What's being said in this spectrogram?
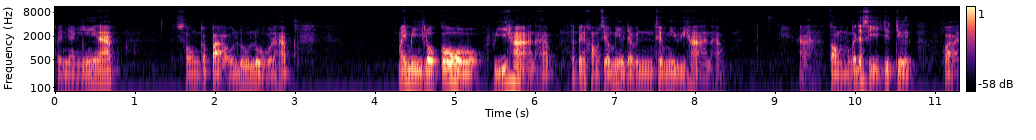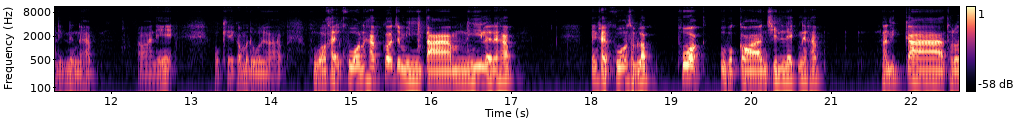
เป็นอย่างนี้นะครับ ทรงกระเป๋าดูหรูนะครับ ไม่มีโลโก้หวีห่านะครับ ถ้าเป็นของเซี่ยมี่จะเป็นเซี่ยมี่หวีห่านะครับ อ่ากล่องมันก็จะสีจืดๆกว่านิดนึงนะครับประมาณนี้โอเคก็มาดูเลยครับ หัวไขควงนะครับ ก็จะมีตามนี้เลยนะครับ เป็นไขควงสำหรับพวกอุปกรณ์ชิ้นเล็กนะครับ นาฬิกาโทร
